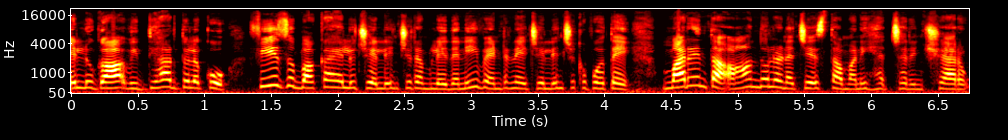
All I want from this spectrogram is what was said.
ఏళ్ళుగా విద్యార్థులకు ఫీజు బకాయిలు చెల్లించడం లేదని వెంటనే చెల్లించకపోతే మరింత ఆందోళన చేస్తామని హెచ్చరించారు.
